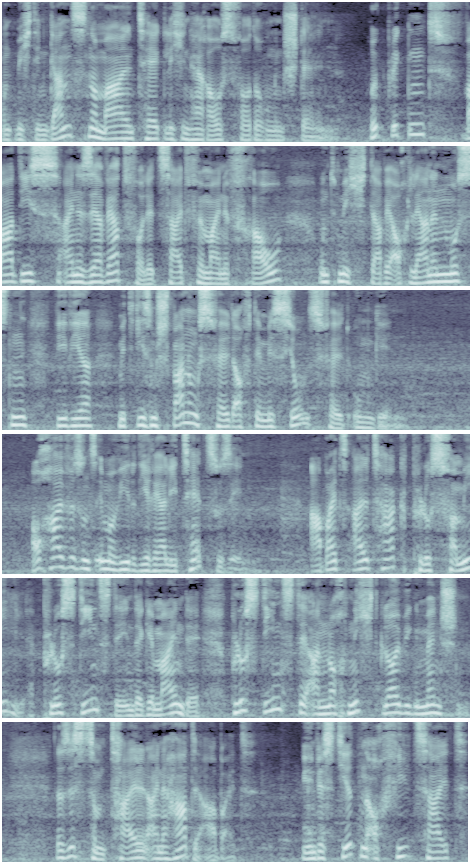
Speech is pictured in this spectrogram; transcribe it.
und mich den ganz normalen täglichen Herausforderungen stellen. Rückblickend war dies eine sehr wertvolle Zeit für meine Frau und mich, da wir auch lernen mussten, wie wir mit diesem Spannungsfeld auf dem Missionsfeld umgehen. Auch half es uns immer wieder, die Realität zu sehen. Arbeitsalltag plus Familie, plus Dienste in der Gemeinde, plus Dienste an noch nicht gläubigen Menschen. Das ist zum Teil eine harte Arbeit. Wir investierten auch viel Zeit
